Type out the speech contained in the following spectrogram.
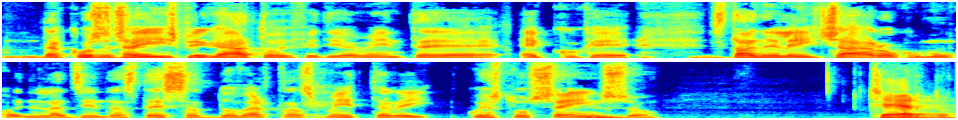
da cosa ci hai spiegato, effettivamente, ecco che sta nell'HR o comunque nell'azienda stessa dover trasmettere questo senso. Certo,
